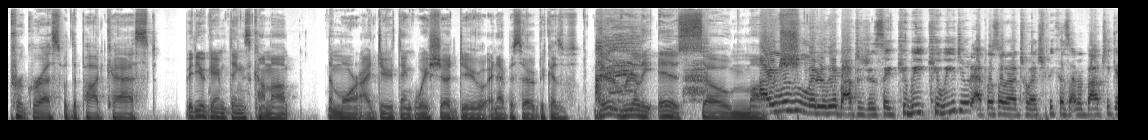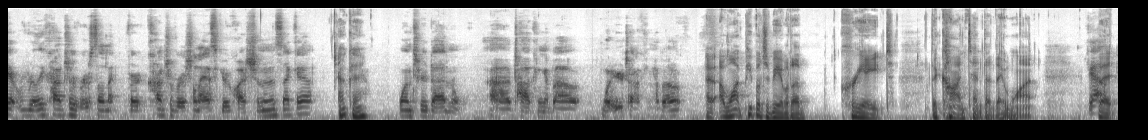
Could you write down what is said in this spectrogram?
progress with the podcast, video game things come up, the more I do think we should do an episode because there really is so much. I was literally about to just say, can we can we do an episode on Twitch because I'm about to get really controversial controversial and ask you a question in a second. okay. Once you're done uh, talking about what you're talking about. I, I want people to be able to create the content that they want. Yeah. But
